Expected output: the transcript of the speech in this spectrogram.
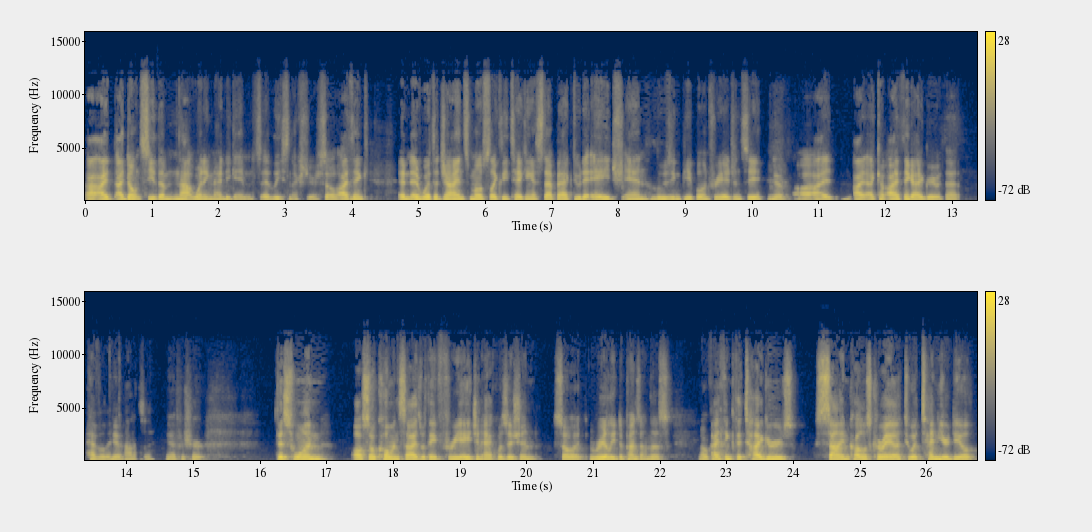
I I don't see them not winning 90 games at least next year. So I think and, and with the Giants most likely taking a step back due to age and losing people in free agency, yeah. uh, I I I, can, I think I agree with that heavily. Yeah. Honestly. Yeah, for sure. This one also coincides with a free agent acquisition, so it really depends on this. Okay. I think the Tigers signed Carlos Correa to a 10 year deal,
